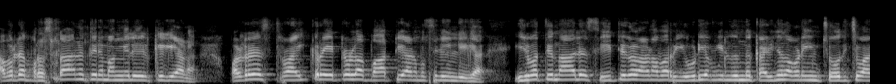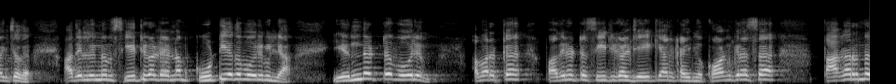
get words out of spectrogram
അവരുടെ പ്രസ്ഥാനത്തിന് മങ്ങലേൽക്കുകയാണ് വളരെ സ്ട്രൈക്ക് റേറ്റുള്ള പാർട്ടിയാണ് മുസ്ലിം ലീഗ്. ഇരുപത്തിനാല് സീറ്റുകളാണ് അവർ യു ഡി എഫിൽ നിന്ന് കഴിഞ്ഞ തവണയും ചോദിച്ചു വാങ്ങിച്ചത്. അതിൽ നിന്നും സീറ്റുകളുടെ എണ്ണം കൂട്ടിയത് പോലുമില്ല. എന്നിട്ട് പോലും അവർക്ക് പതിനെട്ട് സീറ്റുകൾ ജയിക്കാൻ കഴിഞ്ഞു. കോൺഗ്രസ് തകർന്ന്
